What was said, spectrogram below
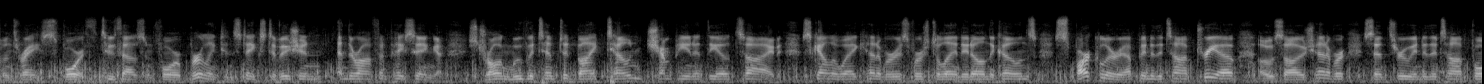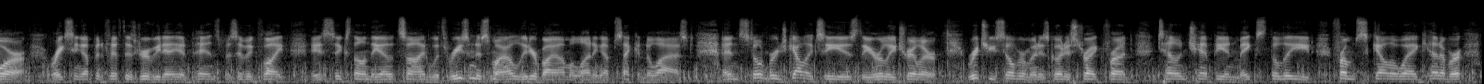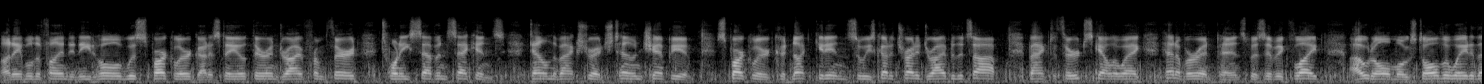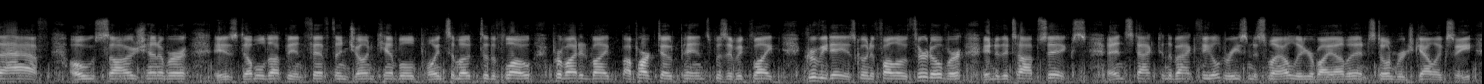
11th race, fourth 2004 Burlington Stakes Division, and they're off and pacing. Strong move attempted by Town Champion at the outside. Scalawag Hanover is first to land in on the cones. Sparkler up into the top trio. Osage Hanover sent through into the top four. Racing up in fifth is Groovy Day, and Pan Pacific Flight is sixth on the outside with Reason to Smile, leader by Alma lining up second to last. And Stonebridge Galaxy is the early trailer. Richie Silverman is going to strike front. Town Champion makes the lead from Scalawag Hanover. Unable to find a neat hole with Sparkler. Got to stay out there and drive from third. 27 seconds. Down the backstretch, Town Champion. Sparkler could not get in, so he's got to try to drive to the top. Back to third, Scalawag Hanover and Pan Pacific Flight out almost all the way to the half. Osage Hanover is doubled up in fifth, and John Campbell points him out to the flow, provided by a parked out Pan Pacific Flight. Groovy Day is going to follow third over into the top six. And stacked in the backfield, Reason to Smile, leader by Alma and Stonebridge Galaxy.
